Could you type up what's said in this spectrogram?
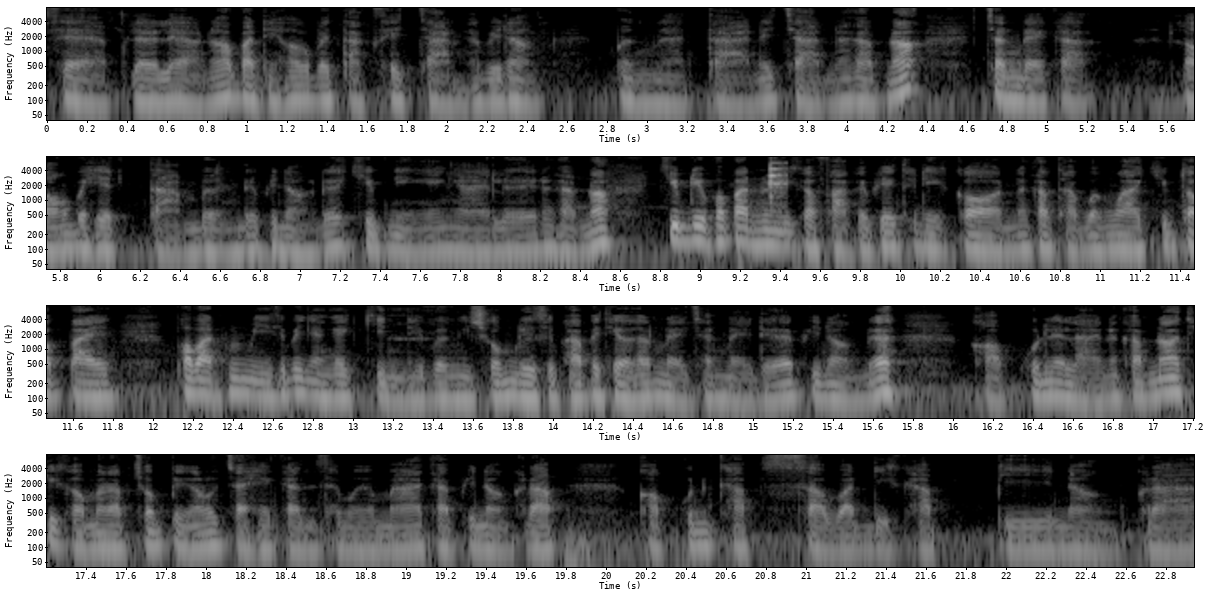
แสบแล้วๆเนาะบัดนี้เขาก็ไปตักใส่จานครับพี่น้องเบิ่งหน้าตาในจานนะครับเนาะจังใดก็ ลองไปเห็ดตามเบิงเด้อพี่น้องเด้อคลิปนี้ง่ายๆเลยนะครับเนาะคลิปนี้พ่อบ้านมันมีกับฝากกับเพียงเท่านี้ก่อนนะครับถามเบิงว่าคลิปต่อไปพ่อบ้านมันมีที่เป็นยังไงกินที่เบิงชมหรือสิพาไปเที่ยวทั้งไหนจังไหนเด้อพี่น้องเด้อขอบคุณหลายๆนะครับเนอกที่เขามารับชมเป็นกำลังใจให้กันเสมอมาครับพี่น้องครับ ขอบคุณครับ สวัสดีครับ พี่น้องครั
